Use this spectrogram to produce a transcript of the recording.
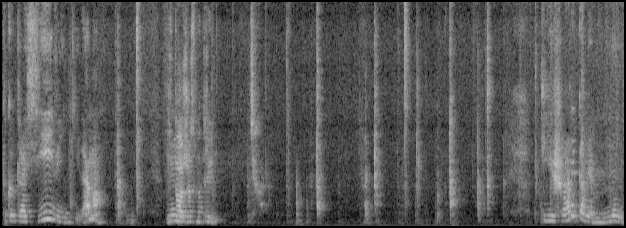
Такой красивенький, да, мам? И Ну. тоже, смотри. Такие шариками, ну,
